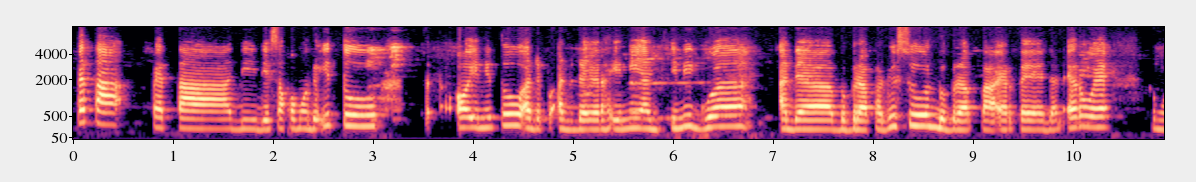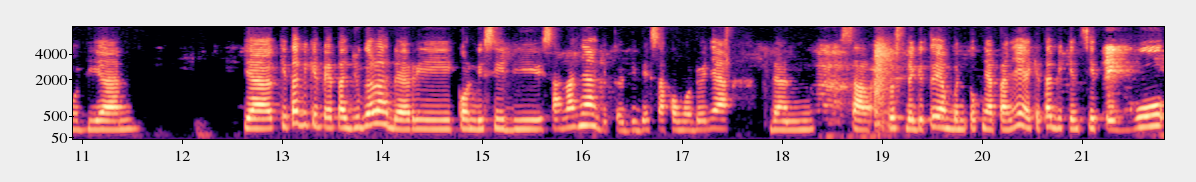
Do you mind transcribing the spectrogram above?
peta peta di desa komodo itu. Oh ini tuh ada ada daerah ini ini gue ada beberapa dusun, beberapa RT dan RW, kemudian ya kita bikin peta juga lah dari kondisi di sananya gitu, di desa Komodonya dan terus udah gitu yang bentuk nyatanya ya kita bikin si tugu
